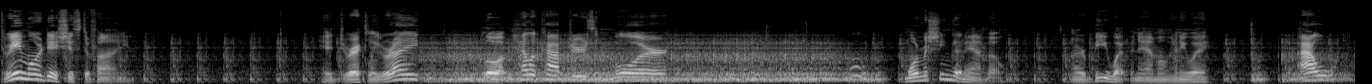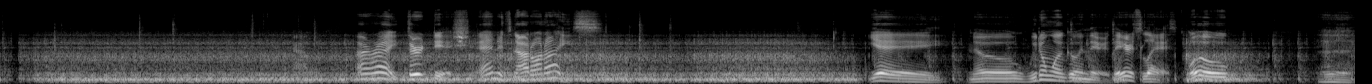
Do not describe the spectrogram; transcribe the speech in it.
Three more dishes to find. Head directly right, blow up helicopters and more. Ooh, more machine gun ammo. Or B weapon ammo, anyway. Ow. Ow. Alright, third dish, and it's not on ice. Yay. No, we don't want to go in there. There's last. Whoa. Ugh.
